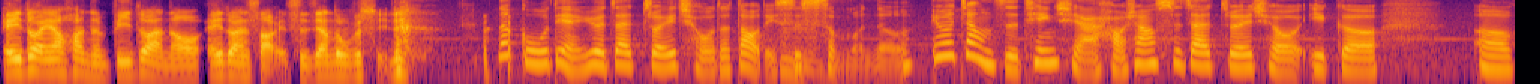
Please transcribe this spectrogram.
A 段要换成 B 段，然后 A 段少一次，这样都不行。那古典乐在追求的到底是什么呢？因为这样子听起来好像是在追求一个呃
